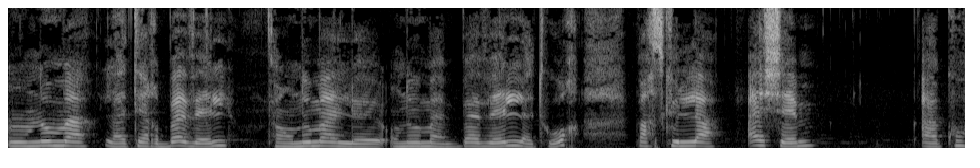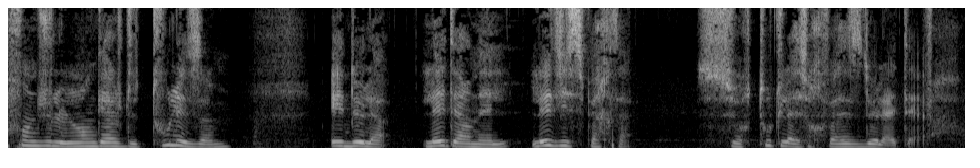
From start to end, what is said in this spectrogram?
on nomma la terre Bavel, enfin on nomma, on nomma Bavel, la tour, parce que là, Hachem a confondu le langage de tous les hommes, et de là, l'Éternel les dispersa sur toute la surface de la terre.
